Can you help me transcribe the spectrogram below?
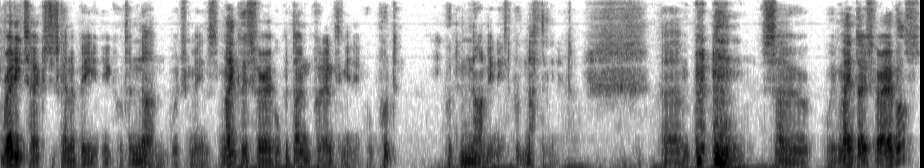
ready text is going to be equal to none, which means make this variable but don't put anything in it, or put put none in it, put nothing in it. Um, so we've made those variables.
